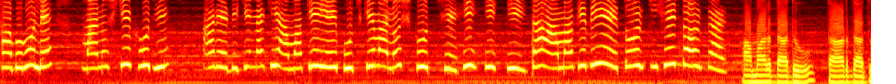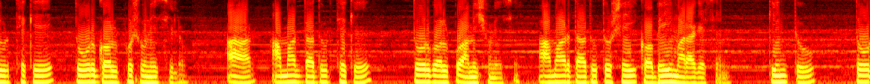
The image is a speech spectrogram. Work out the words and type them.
খাব বলে মানুষকে খুঁজি আর এদিকে নাকি আমাকে এই পুচকে মানুষ খুঁজছে। হি হি হি তা আমাকে দিয়ে তোর কিসের দরকার? আমার দাদু তার দাদুর থেকে তোর গল্প শুনেছিল আর আমার দাদুর থেকে তোর গল্প আমি শুনেছি। আমার দাদু তো সেই কবেই মারা গেছেন। কিন্তু তোর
